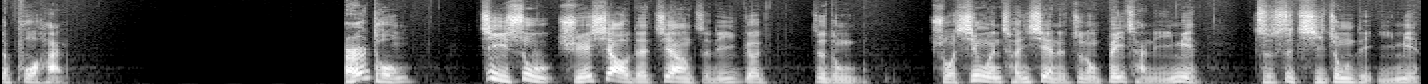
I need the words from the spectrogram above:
的迫害，儿童寄宿学校的这样子的一个这种所新闻呈现的这种悲惨的一面，只是其中的一面。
